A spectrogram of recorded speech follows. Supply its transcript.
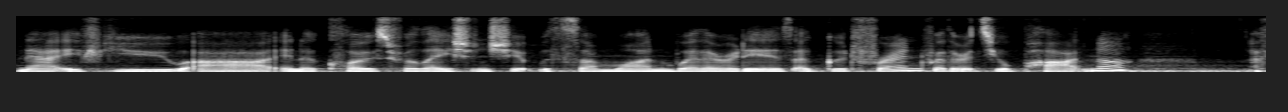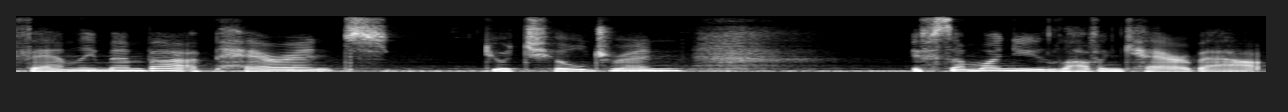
Now, if you are in a close relationship with someone, whether it is a good friend, whether it's your partner, a family member, a parent, your children, if someone you love and care about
